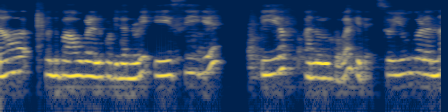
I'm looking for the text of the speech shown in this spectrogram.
ಯಾವ ಒಂದು ಬಾಹುಗಳನ್ನು ಕೊಟ್ಟಿದ್ದಾರೆ ನೋಡಿ. ಎ ಸಿಗೆ ಡಿ ಎಫ್ ಅನುರೂಪವಾಗಿದೆ. ಸೊ ಇವುಗಳನ್ನ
